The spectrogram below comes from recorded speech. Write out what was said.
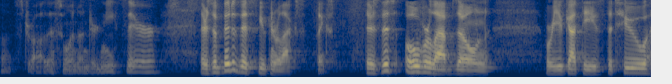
let's draw this one underneath there. There's a bit of this, you can relax, thanks. There's this overlap zone where you've got these, the two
